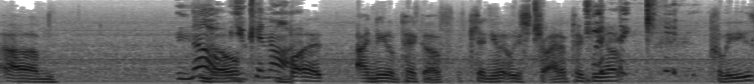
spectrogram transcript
Um, No, no, you cannot. But I need a pickup. Can you at least try to pick me up, please?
